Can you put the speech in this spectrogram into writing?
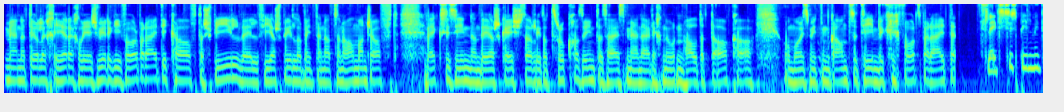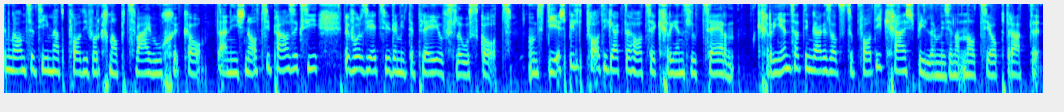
Wir haben natürlich eher eine schwierige Vorbereitung auf das Spiel, weil vier Spieler mit der Nationalmannschaft weg sind und erst gestern wieder zurückgekommen sind. Das heißt, wir haben eigentlich nur einen halben Tag gehabt, um uns mit dem ganzen Team wirklich vorzubereiten. Das letzte Spiel mit dem ganzen Team hat Pfadi vor knapp zwei Wochen gehabt. Dann war Nazi-Pause, bevor es jetzt wieder mit den Playoffs losgeht. Und die spielt Pfadi gegen den HC Kriens Luzern. Kriens hat im Gegensatz zu Pfadi keinen Spieler müssen an die Nazi abtreten.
